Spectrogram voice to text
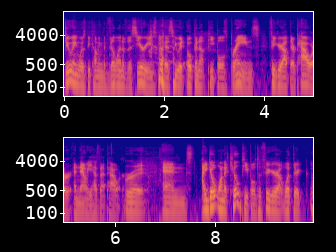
doing was becoming the villain of the series because he would open up people's brains, figure out their power, and now he has that power. Right. And I don't want to kill people to figure out what they're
